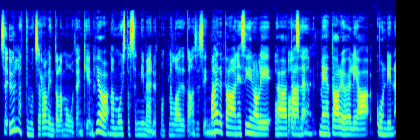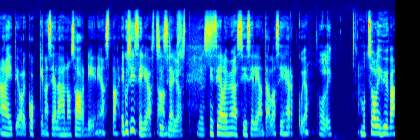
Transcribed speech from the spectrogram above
Se yllätti mut se ravintola muutenkin. Joo. Mä en muista sen nimeä nyt, mutta me laitetaan se sinne. Laitetaan ja siinä oli äh, tämän meidän tarjoilijakundin äiti oli kokkina. Siellä hän on Sardiniasta, eikö Sisiliasta, Sisiliasta, yes. Niin siellä oli myös Sisilian tällaisia herkkuja. Oli. Mutta se oli hyvä.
